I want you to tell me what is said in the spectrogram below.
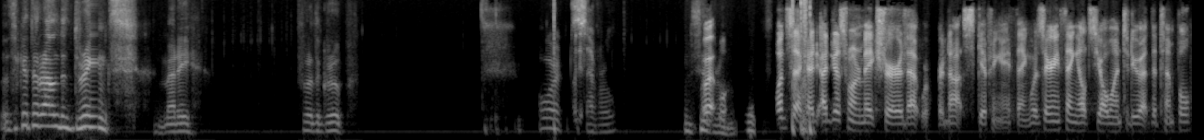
Let's get around the drinks, Mary, for the group. Or several. And Well- several. One sec. I, I just want to make sure that we're we're not skipping anything. Was there anything else y'all went to do at the temple?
